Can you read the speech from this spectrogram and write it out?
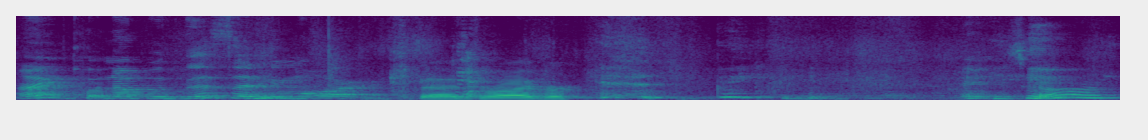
I ain't putting up with this anymore. Bad driver. He's gone.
